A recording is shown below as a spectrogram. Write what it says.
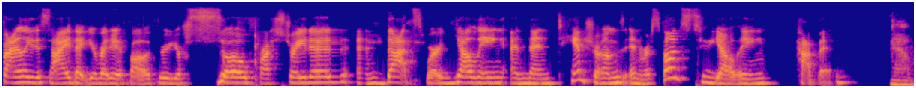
finally decide that you're ready to follow through you're so frustrated and that's where yelling and then tantrums in response to yelling happen. Yeah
